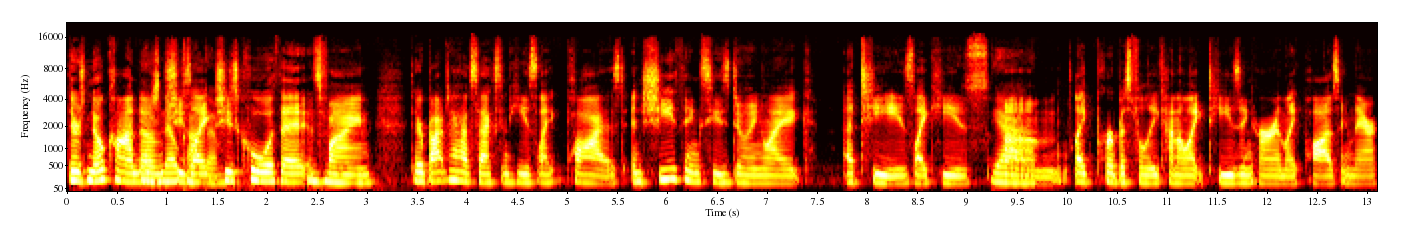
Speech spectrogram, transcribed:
There's no condom. There's no she's condom. like she's cool with it. It's fine. They're about to have sex and he's like paused and she thinks he's doing like a tease like he's Yeah. um like purposefully kind of like teasing her and like pausing there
